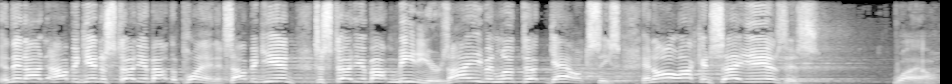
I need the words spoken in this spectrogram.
And then I, I, began to study about the planets. I began to study about meteors. I even looked up galaxies. And all I can say is, is wow.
